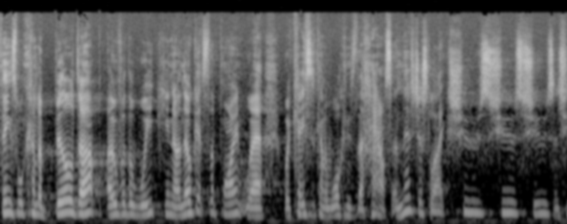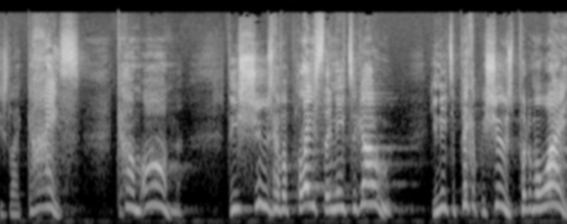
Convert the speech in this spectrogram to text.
things will kind of build up over the week, you know, and they'll get to the point where, where Casey's kind of walking into the house and there's just like shoes, shoes, shoes. And she's like, guys, come on. These shoes have a place they need to go. You need to pick up your shoes, put them away.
